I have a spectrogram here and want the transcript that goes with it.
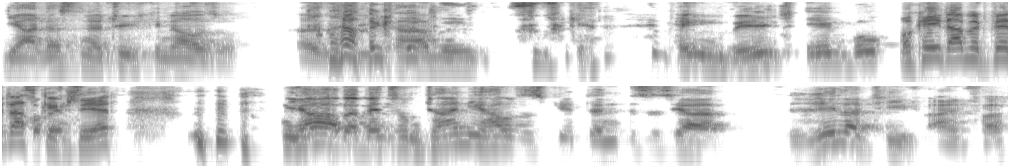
Ja, das ist natürlich genauso. Also die Kabel hängen wild irgendwo. Okay, damit wird das aber geklärt. ja, aber wenn es um Tiny Houses geht, dann ist es ja relativ einfach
